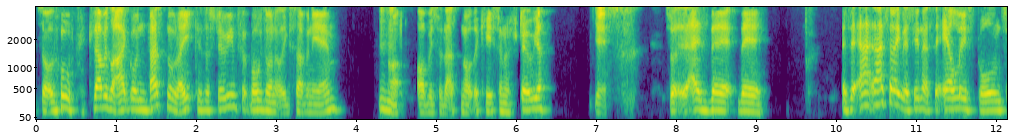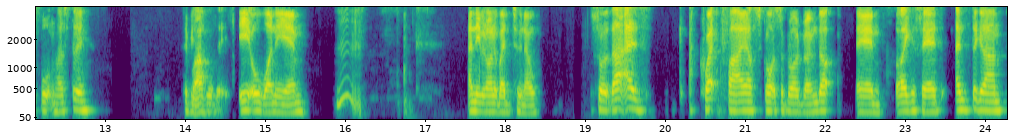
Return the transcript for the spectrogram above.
So, because I was like going, that's not right because Australian football's on at like 7 a.m. Mhm. Uh, obviously, that's not the case in Australia. Yes. So is the the is it that's the right way of saying that's the earliest goal in sporting history to be Wow. scored at eight oh one a.m. Hmm. and they went on to win two 0 So that is a quick fire Scots abroad roundup. Um, but like I said, Instagram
